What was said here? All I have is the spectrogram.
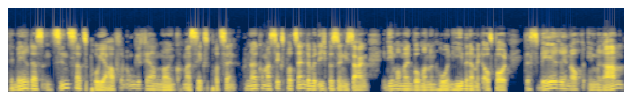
dann wäre das ein Zinssatz pro Jahr von ungefähr 9,6 Prozent. 9,6 Prozent, da würde ich persönlich sagen, in dem Moment, wo man einen hohen Hebel damit aufbaut, das wäre noch im Rahmen.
